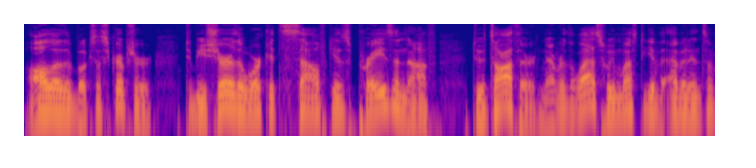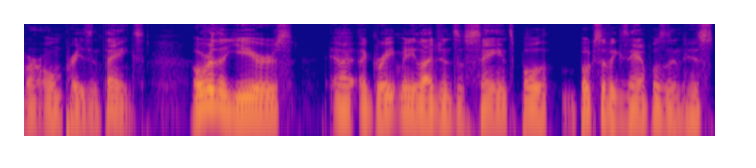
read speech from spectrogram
all other books of Scripture. To be sure, the work itself gives praise enough to its author. Nevertheless, we must give evidence of our own praise and thanks. Over the years, uh, a great many legends of saints, both books of examples and his,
